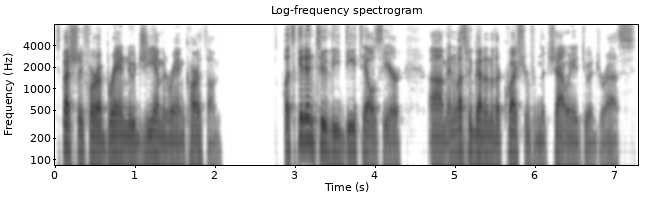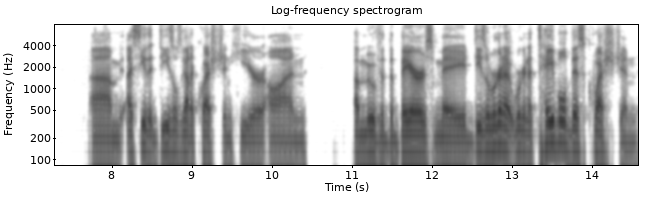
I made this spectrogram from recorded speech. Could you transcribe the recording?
especially for a brand new GM in Ran Carthon. Let's get into the details here. Um, unless we've got another question from the chat we need to address. Um, I see that Diesel's got a question here on a move that the Bears made. Diesel, we're gonna we're gonna table this question,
